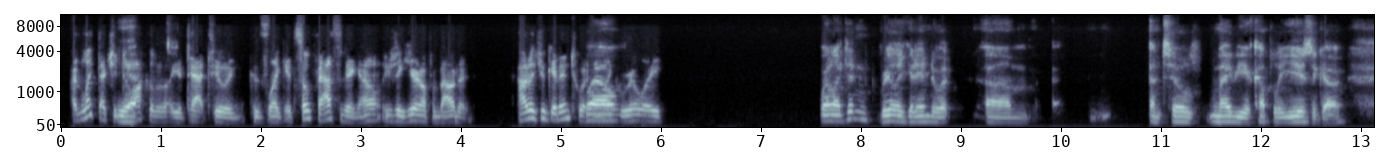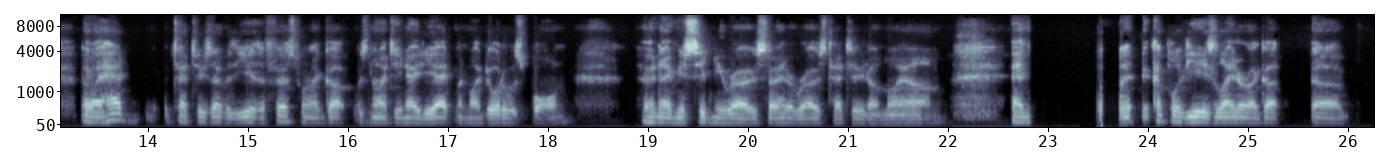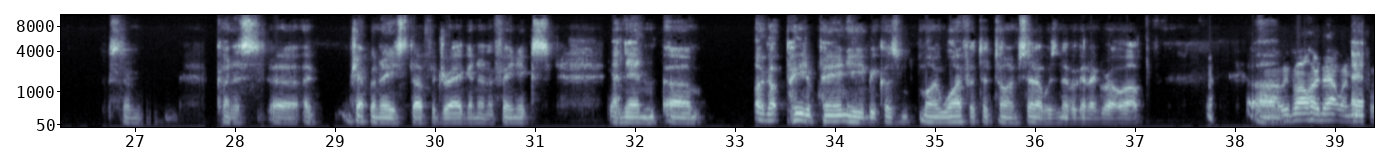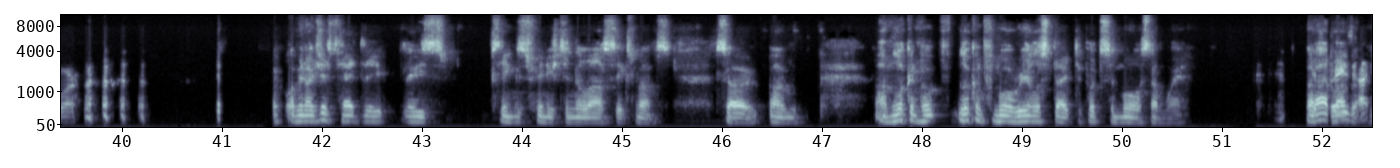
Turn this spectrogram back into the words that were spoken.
I'd like to actually yeah. talk a little about your tattooing because like it's so fascinating. I don't usually hear enough about it. How did you get into it? Well, like really? Well, I didn't really get into it um, until maybe a couple of years ago, but I had tattoos over the years. The first one I got was 1988 when my daughter was born. Her name is Sydney Rose, so I had a rose tattooed on my arm. And a couple of years later, I got uh, some kind of uh, Japanese stuff, a dragon and a phoenix. And then um, I got Peter Pan here because my wife at the time said I was never going to grow up. Uh, we've all heard that one and, before. I mean, I just had the, these things finished in the last six months, so I'm I'm looking for looking for more real estate to put some more somewhere. But it's I crazy. I,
